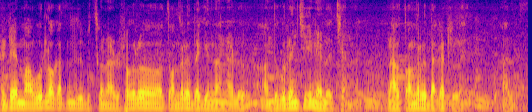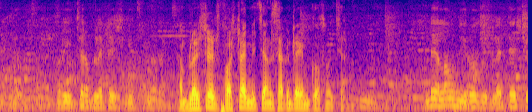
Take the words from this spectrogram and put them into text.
అంటే మా ఊర్లో ఒక అతను చూపించుకున్నాడు షుగర్ తొందరగా తగ్గింది అన్నాడు. అందు గురించి నేను వచ్చాను. నాకు తొందరగా తగ్గట్లేదు అది. మరి ఇచ్చారా బ్లడ్ టెస్ట్ ఇస్తున్నారా ఆ బ్లడ్ టెస్ట్ ఫస్ట్ టైం ఇచ్చాను సెకండ్ టైం కోసం వచ్చాను. ఉమ్. అంటే ఎలా ఉంది ఈరోజు బ్లడ్ టెస్ట్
